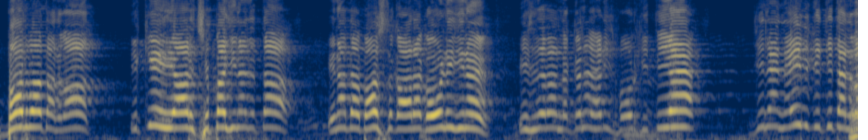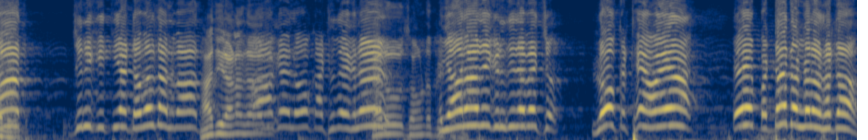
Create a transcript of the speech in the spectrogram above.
ਬਹੁਤ ਬਹੁਤ ਧੰਨਵਾਦ। 21000 ਛਿੱਪਾ ਜੀ ਨੇ ਦਿੱਤਾ। ਇਹਨਾਂ ਦਾ ਬਹੁਤ ਸਤਿਕਾਰ ਹੈ ਗੋਲਡੀ ਜੀ ਨੇ। ਇਸ ਤਰ੍ਹਾਂ ਨਗਰ ਨੇ ਸਾਡੀ ਸਪੋਰਟ ਕੀਤੀ ਹੈ ਜਿਨੇ ਨਹੀਂ ਵੀ ਕੀਤੀ ਧੰਨਵਾਦ। ਜਿਨੀ ਕੀਤੀ ਹੈ ਡਬਲ ਧੰਨਵਾਦ। ਹਾਂਜੀ ਰਾਣਾ ਆ ਸਾਹਿਬ ਕੇ ਲੋਕ ਇਕੱਠ ਦੇਖ ਲੈ। ਹੈਲੋ ਸਾਊਂਡ ਹਜ਼ਾਰਾਂ ਦੀ ਗਿਣਤੀ ਦੇ ਵਿੱਚ ਲੋਕ ਇਕੱਠੇ ਹੋਏ ਆ। ਇਹ ਵੱਡਾ ਦੰਗਲ ਆ ਸਾਡਾ।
